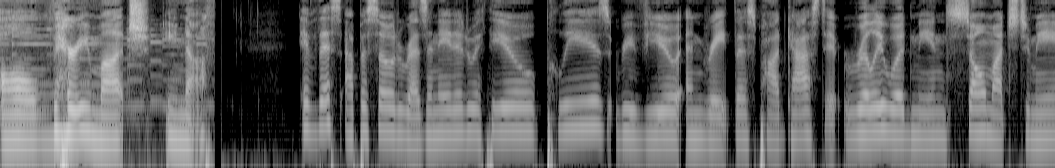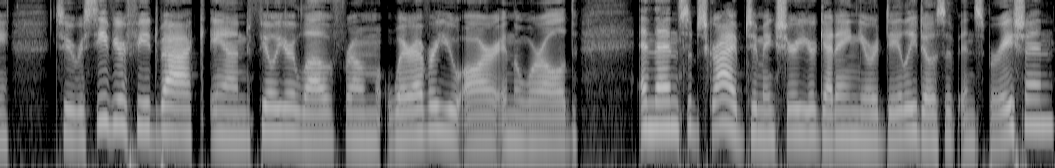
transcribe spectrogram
all very much enough. If this episode resonated with you, please review and rate this podcast. It really would mean so much to me to receive your feedback and feel your love from wherever you are in the world. And then subscribe to make sure you're getting your daily dose of inspiration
